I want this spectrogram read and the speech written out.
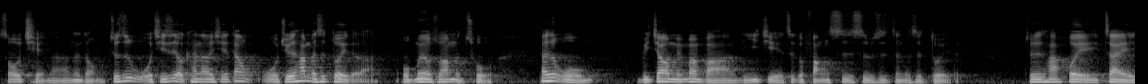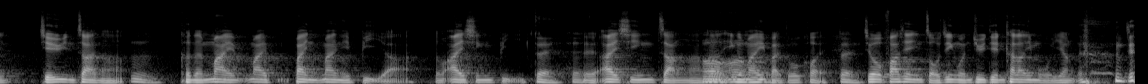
收钱啊那种。就是我其实有看到一些，但我觉得他们是对的啦，我没有说他们错，但是我比较没办法理解这个方式是不是真的是对的。就是他会在捷运站啊，嗯，可能卖卖卖卖你笔啊，什么爱心笔，对对对，爱心章啊，一个卖一哦百多块，对，结果发现你走进文具店看到一模一样的，就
